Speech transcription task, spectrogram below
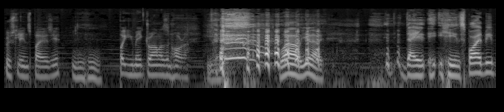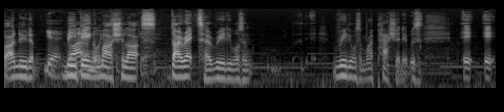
Bruce Lee inspires you, Mm-hmm. but you make dramas and horror. Yes. well, you know, they he- he inspired me, but I knew that Yeah. me no, I- I being a martial arts director really wasn't really wasn't my passion. It was it it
